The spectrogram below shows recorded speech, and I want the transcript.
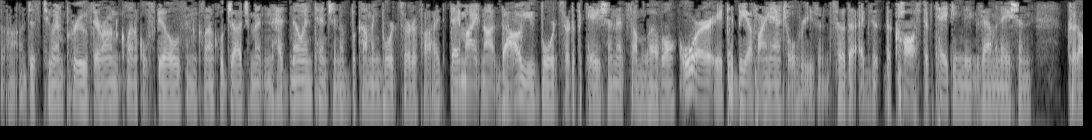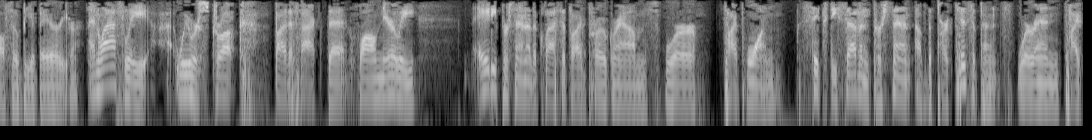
uh, just to improve their own clinical skills and clinical judgment, and had no intention of becoming board certified. They might not value board certification at some level, or it could be a financial reason. So the ex- the cost of taking the examination could also be a barrier. And lastly, we were struck by the fact that while nearly 80% of the classified programs were type 1 67% of the participants were in type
